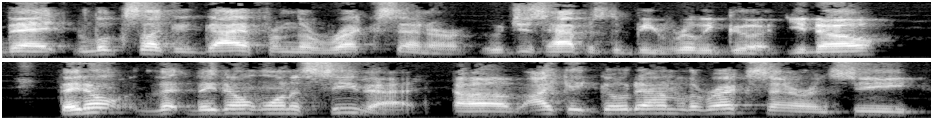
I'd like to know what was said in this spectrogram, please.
that looks like a guy from the rec center who just happens to be really good. You know, they don't they don't want to see that. Uh, I could go down to the rec center and see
